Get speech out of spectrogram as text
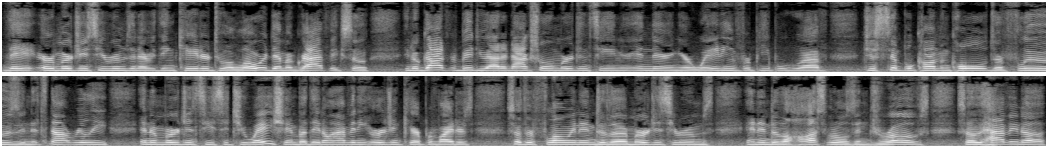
the emergency rooms and everything catered to a lower demographic. So, you know, God forbid you had an actual emergency and you're in there and you're waiting for people who have just simple common colds or flus, and it's not really an emergency situation, but they don't have any urgent care providers, so they're flowing into the emergency rooms and into the hospitals in droves. So having a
